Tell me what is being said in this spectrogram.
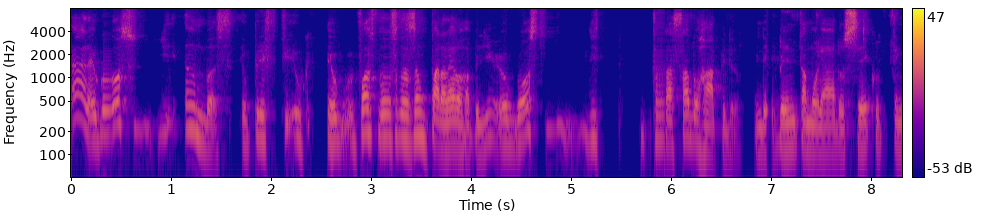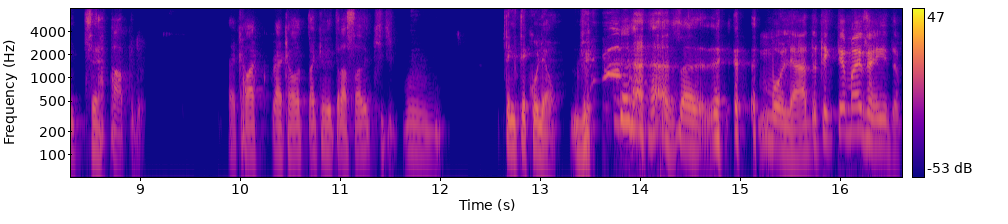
Cara, eu gosto de ambas. Eu prefiro. Eu posso fazer um paralelo rapidinho. Eu gosto de traçado rápido. Independente de estar tá molhado ou seco, tem que ser rápido. É aquela, é aquela, aquele traçado que tipo, tem que ter colhão. Molhado tem que ter mais ainda.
